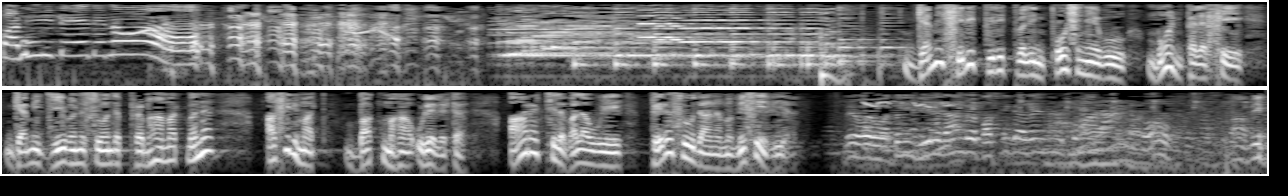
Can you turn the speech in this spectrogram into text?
පණිවිඩේ දෙනවා. ගැමි සිරිත් විරිත් වලින් පෝෂණය වූ මුවන් පැලසේ ගැමි ජීවන සුවඳ ප්‍රභාමත් වන අසිරිමත් බක් මහා උලෙලට ආරච්චිල වලව්වේ පෙර සූදානම මෙසේ විය. මේ ඔය වතුන් දීලා දාන්න ඔය පස්තික අරගෙන කොහොමද? ආ මේක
